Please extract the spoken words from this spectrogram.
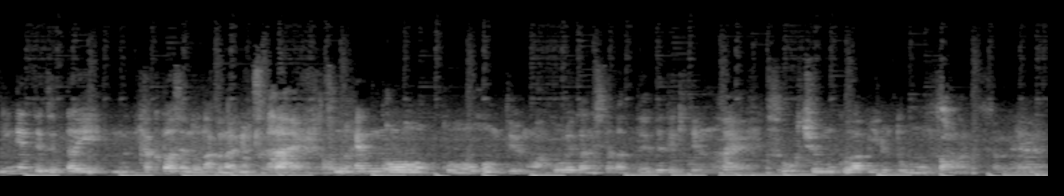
人間って絶対100%なくなりますから、はい、その辺のこう本っていうのは高齢化に従って出てきてるので、はい、すごく注目を浴びると思うんですよそうなんですよね、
